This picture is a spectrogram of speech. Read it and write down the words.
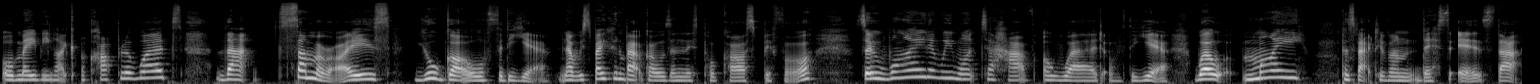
or maybe like a couple of words that summarize your goal for the year. Now, we've spoken about goals in this podcast before. So, why do we want to have a word of the year? Well, my perspective on this is that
